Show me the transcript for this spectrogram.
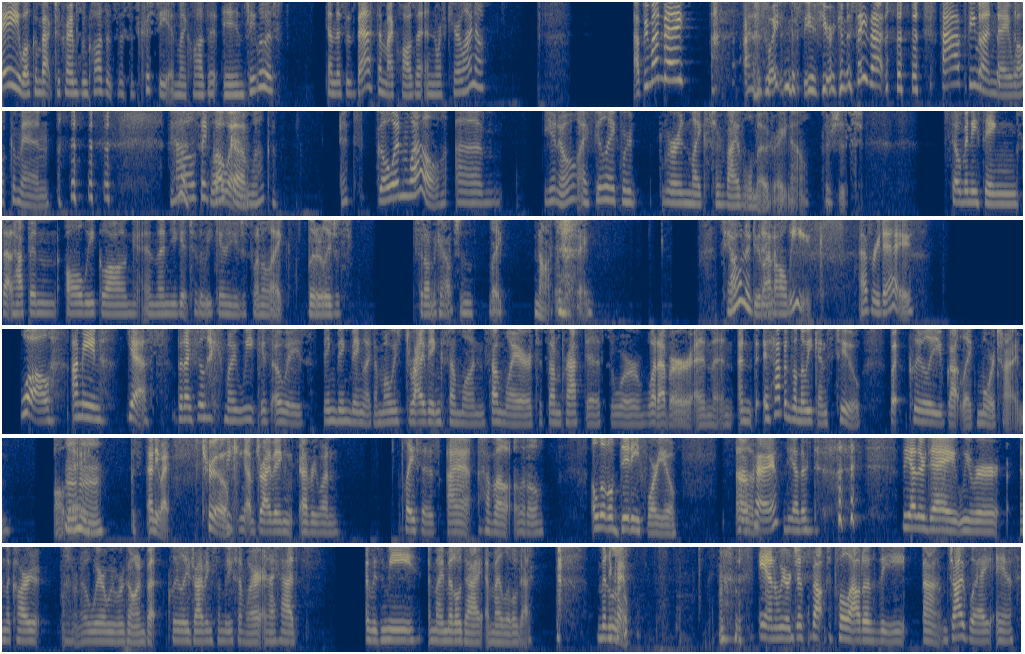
Hey, welcome back to Crimes and Closets. This is Christy in my closet in St. Louis. And this is Beth in my closet in North Carolina. Happy Monday! I was waiting to see if you were going to say that. Happy Monday. Welcome in. How's it going? welcome, welcome. It's going well. Um, you know, I feel like we're we're in like survival mode right now. There's just so many things that happen all week long, and then you get to the weekend and you just want to like literally just sit on the couch and like not do anything. See, I want to do that all week, every day. Well, I mean, yes, but I feel like my week is always bing, bing, bing. Like I'm always driving someone somewhere to some practice or whatever, and then and it happens on the weekends too. But clearly, you've got like more time all day. But anyway, True. speaking of driving everyone places, I have a, a little a little ditty for you. Um, Okay. The other the other day we were in the car. I don't know where we were going, but clearly driving somebody somewhere, and I had it was me and my middle guy and my little guy, middle Okay. and we were just about to pull out of the um, driveway, and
